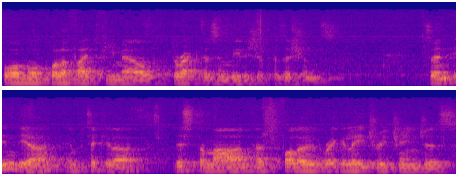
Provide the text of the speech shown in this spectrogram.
for more qualified female directors in leadership positions. So in India, in particular, this demand has followed regulatory changes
